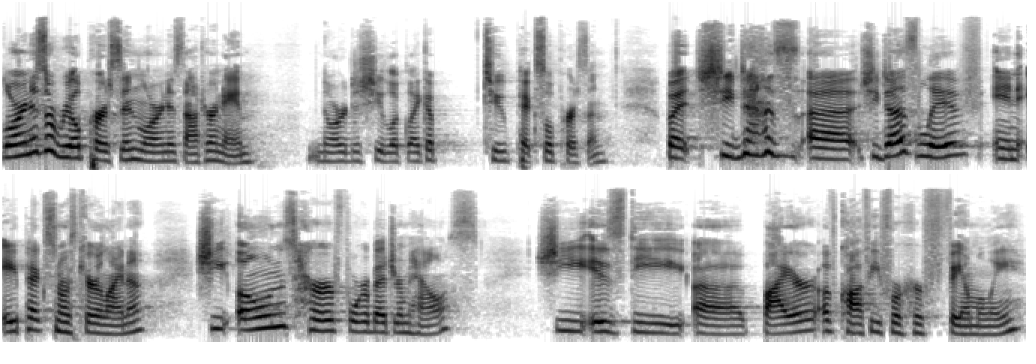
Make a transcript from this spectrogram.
Lauren is a real person. Lauren is not her name, nor does she look like a two pixel person. But she does, uh, she does live in Apex, North Carolina. She owns her four bedroom house. She is the uh, buyer of coffee for her family.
